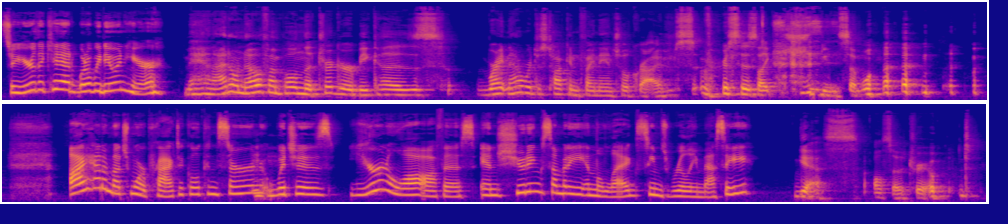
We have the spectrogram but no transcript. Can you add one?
So you're the kid. What are we doing here? Man, I don't know if I'm pulling the trigger because right now we're just talking financial crimes versus like shooting someone. I had a much more practical concern, mm-hmm. which is you're in a law office and shooting somebody in the leg seems really messy. Yes, also true.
